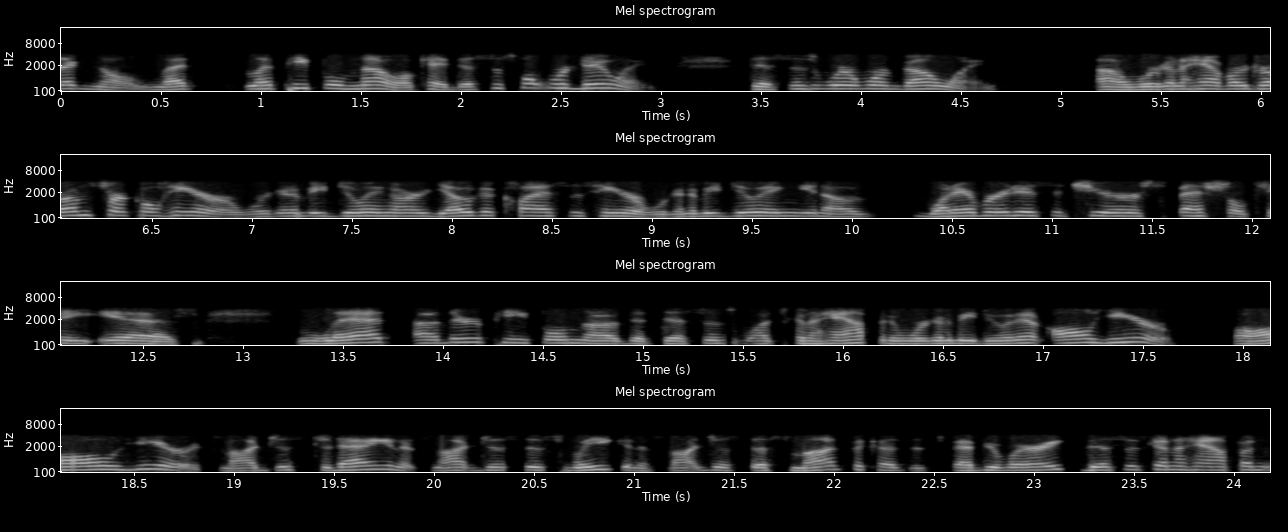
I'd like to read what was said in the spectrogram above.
signal. Let let people know, okay, this is what we're doing. This is where we're going. Uh, we're going to have our drum circle here. We're going to be doing our yoga classes here. We're going to be doing, you know, whatever it is that your specialty is. Let other people know that this is what's going to happen, and we're going to be doing it all year all year. It's not just today and it's not just this week and it's not just this month because it's February. This is going to happen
